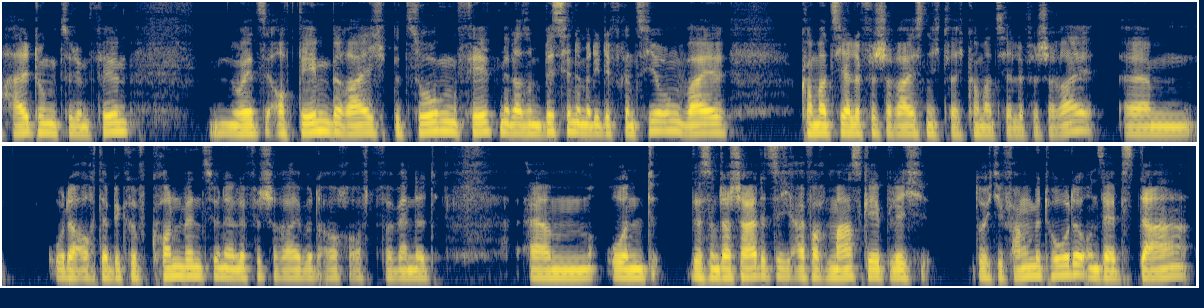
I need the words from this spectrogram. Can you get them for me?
Haltung zu dem Film. Nur jetzt auf dem Bereich bezogen fehlt mir da so ein bisschen immer die Differenzierung, weil kommerzielle Fischerei ist nicht gleich kommerzielle Fischerei. Ähm, oder auch der Begriff konventionelle Fischerei wird auch oft verwendet. Ähm, und das unterscheidet sich einfach maßgeblich durch die Fangmethode. Und selbst da,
